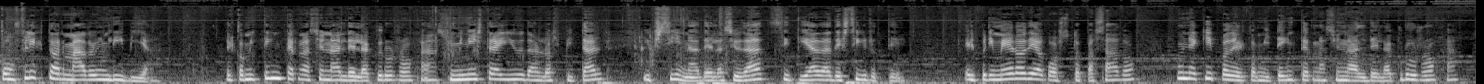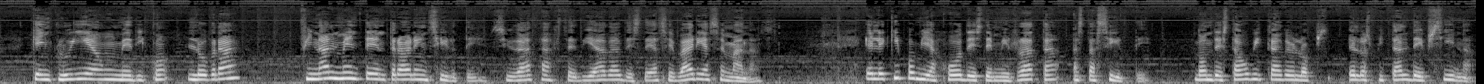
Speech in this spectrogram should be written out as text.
Conflicto armado en Libia. El Comité Internacional de la Cruz Roja suministra ayuda al hospital Ipsina de la ciudad sitiada de Sirte. El primero de agosto pasado, un equipo del Comité Internacional de la Cruz Roja, que incluía un médico, lograr finalmente entrar en Sirte, ciudad asediada desde hace varias semanas. El equipo viajó desde Mirrata hasta Sirte, donde está ubicado el, hospital de Epsina,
